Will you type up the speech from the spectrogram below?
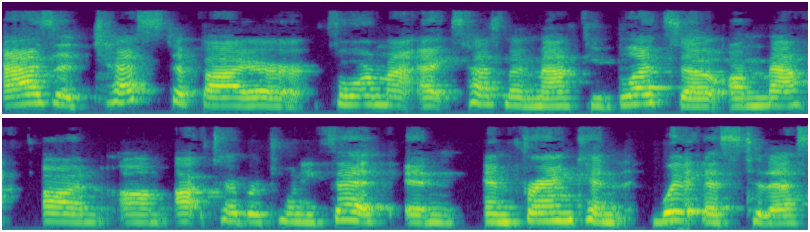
as a testifier for my ex-husband Matthew Bledsoe on math, on um, October 25th, and and Fran can witness to this,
